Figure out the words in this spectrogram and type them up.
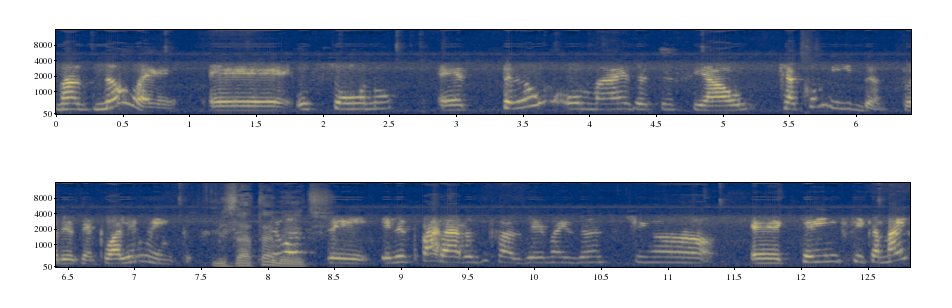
Mas não é. é. O sono é tão ou mais essencial que a comida, por exemplo, o alimento. Se Exatamente. você, eles pararam de fazer, mas antes tinha é, quem fica mais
